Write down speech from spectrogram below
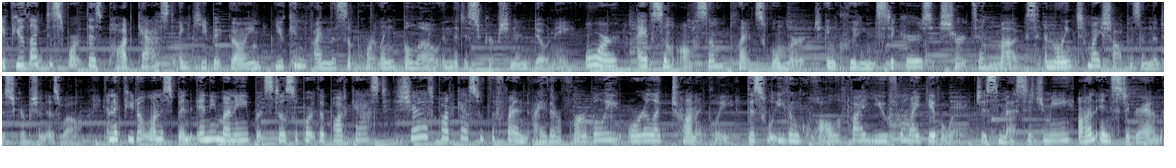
If you'd like to support this podcast and keep it going, you can find the support link below in the description and donate. Or I have some awesome plant school merch, including stickers, shirts, and mugs, and the link to my shop is in the description as well. And if you don't want to spend any money but still support the podcast, share this podcast with a friend either verbally or electronically. This will even qualify you for my giveaway. Just message me on Instagram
